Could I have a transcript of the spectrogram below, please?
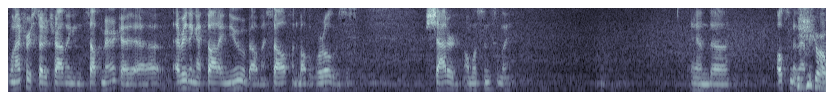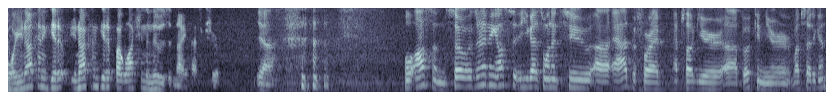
when I first started traveling in South America, uh, everything I thought I knew about myself and about the world was just shattered almost instantly. And uh, ultimately, sure. Well, you're not going to get it. You're not going to get it by watching the news at night. That's for sure. Yeah. well, awesome. So, is there anything else you guys wanted to uh, add before I, I plug your uh, book and your website again?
